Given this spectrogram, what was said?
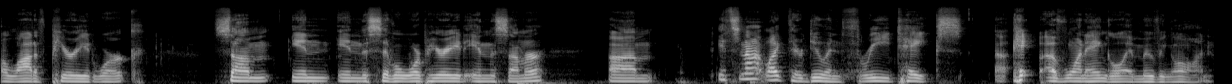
a lot of period work, some in in the Civil War period in the summer, um, it's not like they're doing three takes uh, of one angle and moving on.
